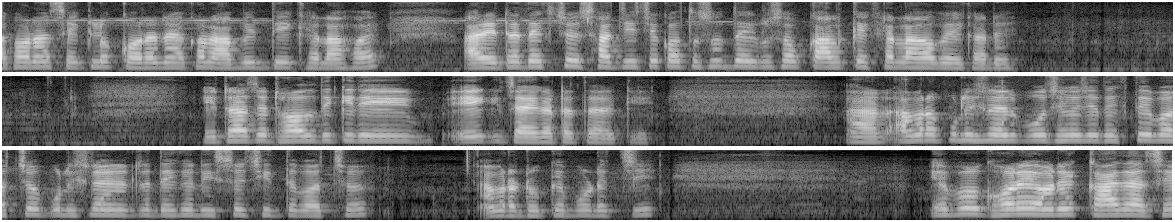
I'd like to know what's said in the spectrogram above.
এখন আর সেগুলো করে না, এখন আবির দিয়ে খেলা হয়। আর এটা দেখছ, সাজিয়েছে কত সুন্দর, এগুলো সব কালকে খেলা হবে এখানে। এটা হচ্ছে ঢল দিকির এই এই জায়গাটাতে আর কি। আর আমরা পুলিশ লাইন পৌঁছে গেছে, দেখতেই পাচ্ছ, পুলিশ লাইন এটা দেখে নিশ্চয়ই চিনতে পারছ। আমরা ঢুকে পড়েছি। এরপর ঘরে অনেক কাজ আছে।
